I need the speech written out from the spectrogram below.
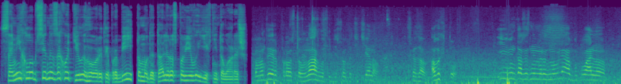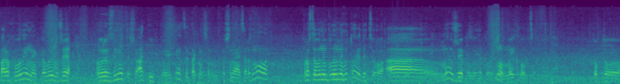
Самі хлопці не захотіли говорити про бій, тому деталі розповів їхній товариш. Командир просто в наглу підійшов до чеченів і сказав, а ви хто? І він навіть з ними розмовляв буквально пару хвилин, коли вже ви розумієте, що а ти хто? І це так починається розмова. Просто вони були не готові до цього, а ми вже були готові, ну, мої хлопці. Тобто,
